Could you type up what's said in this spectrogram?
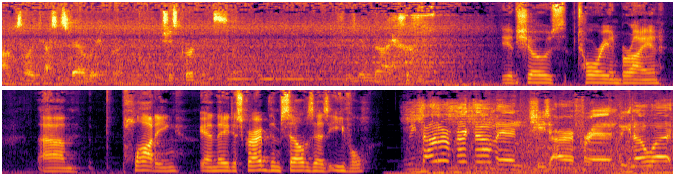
I'm sorry, Cassie's family, but she's perfect. So she's gonna die. it shows Torey and Brian um, plotting, and they describe themselves as evil. We found our victim and she's our friend. But you know what?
